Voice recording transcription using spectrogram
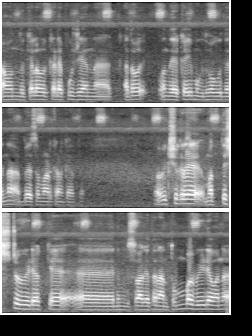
ನಾವೊಂದು ಕೆಲವು ಕಡೆ ಪೂಜೆಯನ್ನು ಅಥವಾ ಒಂದೇ ಕೈ ಮುಗಿದು ಹೋಗೋದನ್ನು ಅಭ್ಯಾಸ ಮಾಡ್ಕೊಳ್ಕಾಗುತ್ತೆ ವೀಕ್ಷಕರೇ, ಮತ್ತಿಷ್ಟು ವೀಡಿಯೋಕ್ಕೆ ನಿಮ್ಗೆ ಸ್ವಾಗತ. ನಾನು ತುಂಬ ವೀಡಿಯೋವನ್ನು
